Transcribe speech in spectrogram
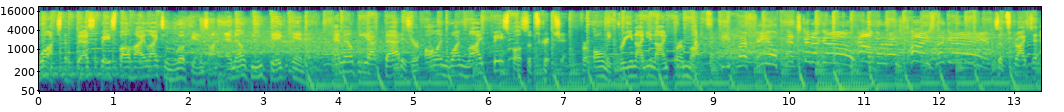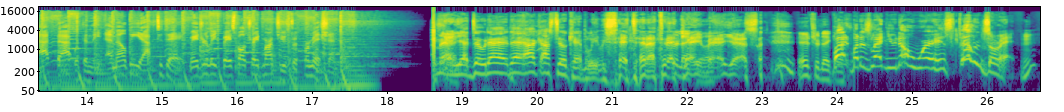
And watch the best baseball highlights and look-ins on MLB Big Inning. MLB At Bat is your all-in-one live baseball subscription for only $3.99 per month. Deep left field, it's gonna go. Alvarez ties the game. Subscribe to At Bat within the MLB app today. Major League Baseball trademarks used with permission. Man, yeah, dude, that, that I, I still can't believe he said that after that game, man. Yes, It's ridiculous. but but it's letting you know where his feelings are at. Hmm?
